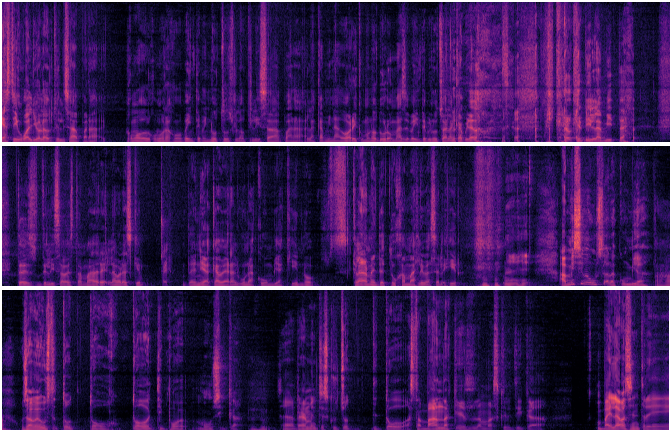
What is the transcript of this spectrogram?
esta igual yo la utilizaba para, como, como era como 20 minutos, la utilizaba para la caminadora y como no duró más de 20 minutos a la caminadora, creo que ni la mitad. Entonces utilizaba esta madre. La verdad es que eh, tenía que haber alguna cumbia aquí. No, claramente tú jamás la ibas a elegir. A mí sí me gusta la cumbia. Ajá. O sea, me gusta todo, todo, todo el tipo de música. O sea, realmente escucho de todo. Hasta banda, que es la más criticada. ¿Bailabas entre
